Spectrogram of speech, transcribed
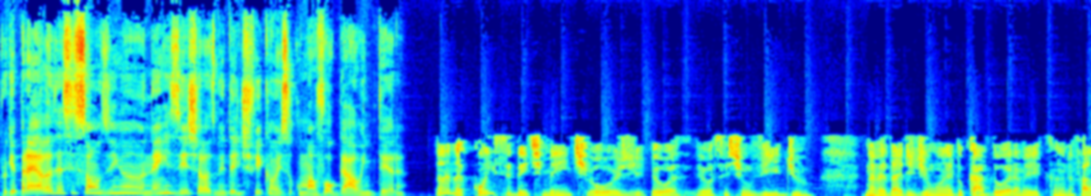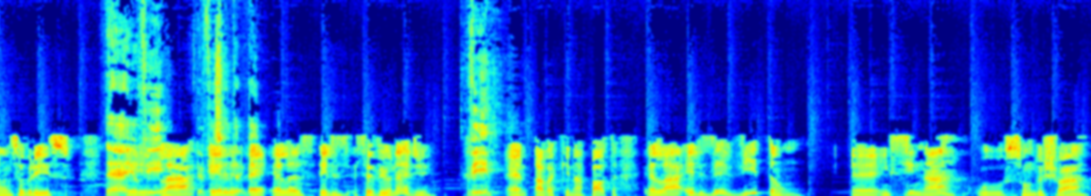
Porque para elas esse sonzinho nem existe, elas não identificam isso com uma vogal inteira. Ana, coincidentemente, hoje eu, eu assisti um vídeo, na verdade, de uma educadora americana falando sobre isso. É, e eu vi. Lá, eu vi ele, é, elas, eles, você viu, né, Di? Vi. É, tava aqui na pauta. É lá, eles evitam é, ensinar o som do schwa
